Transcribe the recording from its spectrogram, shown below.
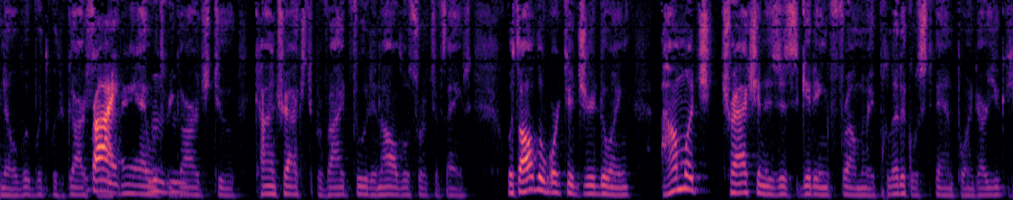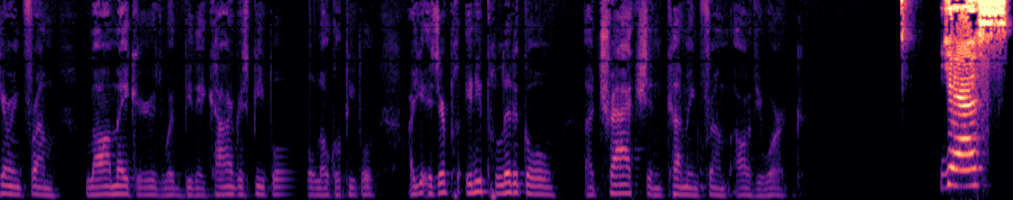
you know, with, with regards right. to land, with mm-hmm. regards to contracts to provide food and all those sorts of things. With all the work that you're doing, how much traction is this getting from a political standpoint? Are you hearing from lawmakers, would be they Congress people, local people? Are you, is there any political attraction coming from all of your work? Yes,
